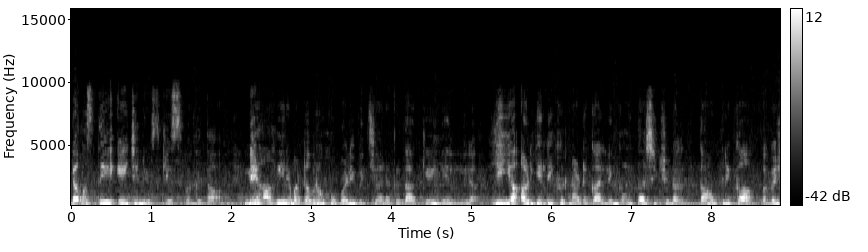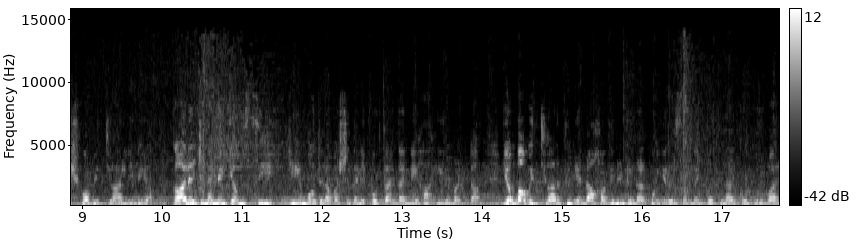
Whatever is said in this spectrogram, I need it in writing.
ನಮಸ್ತೆ ಎಜಿ ನ್ಯೂಸ್ಗೆ ಸ್ವಾಗತ. ನೇಹಾ ಹಿರೇಮಠ್ ಅವರು ಹುಬ್ಬಳ್ಳಿ ವಿದ್ಯಾನಗರದ ಕೆಎಲ್ ಇಯ ಅಡಿಯಲ್ಲಿ ಕರ್ನಾಟಕ ಲಿಂಗಾಯತ ಶಿಕ್ಷಣ ತಾಂತ್ರಿಕ ವಿಶ್ವವಿದ್ಯಾನಿಲಯ ಕಾಲೇಜಿನಲ್ಲಿ ಎಂಸಿಎ ಮೊದಲ ವರ್ಷದಲ್ಲಿ ಓದ್ತಾ ನೇಹಾ ಹಿರೇಮಠ ಎಂಬ ವಿದ್ಯಾರ್ಥಿನಿಯನ್ನ ಹದಿನೆಂಟು ನಾಲ್ಕು ಎರಡು ಸಾವಿರದ ಇಪ್ಪತ್ನಾಲ್ಕು ಗುರುವಾರ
